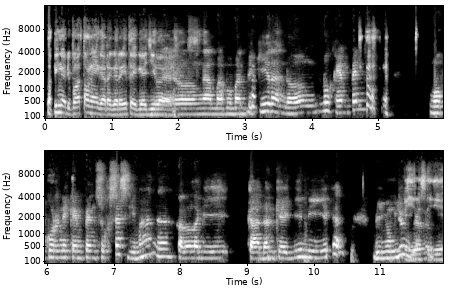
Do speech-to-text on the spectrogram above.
Tapi nggak dipotong ya gara-gara itu ya gaji lo Ya ya. dong, nambah beban pikiran dong. Lu campaign ngukur nih campaign sukses gimana kalau lagi keadaan kayak gini ya kan? Bingung juga. Iya sih.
